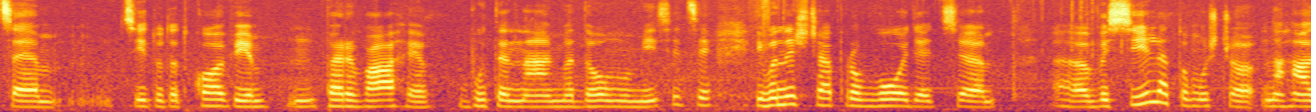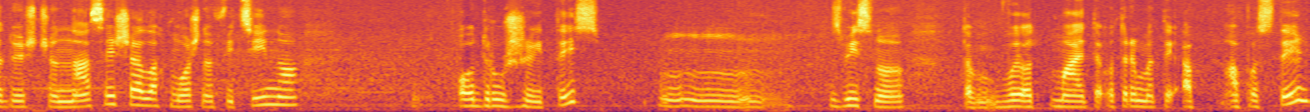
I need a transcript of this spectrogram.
Це ці додаткові переваги бути на медовому місяці. І вони ще проводять е, е, весілля, тому що нагадую, що на Сейшелах можна офіційно одружитись. Звісно, там ви от маєте отримати апостиль,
